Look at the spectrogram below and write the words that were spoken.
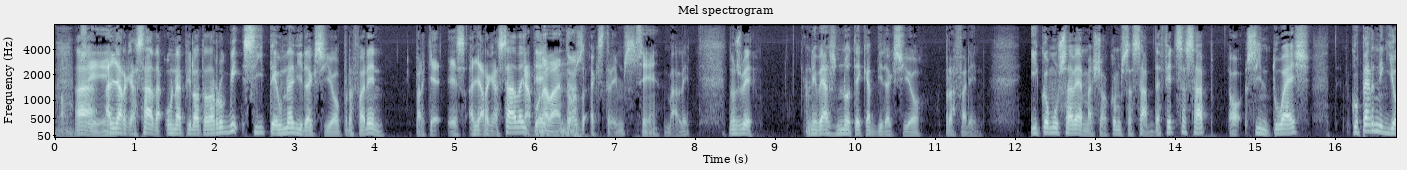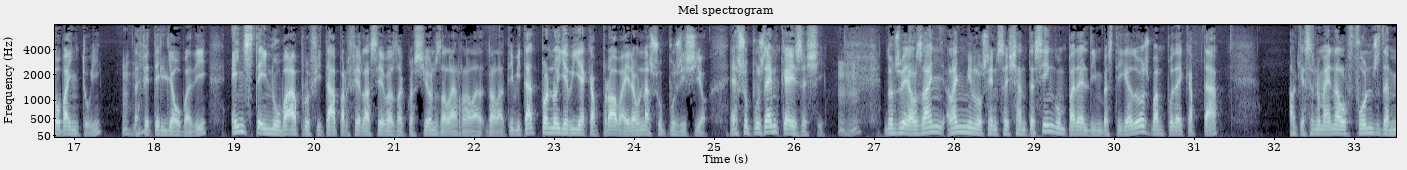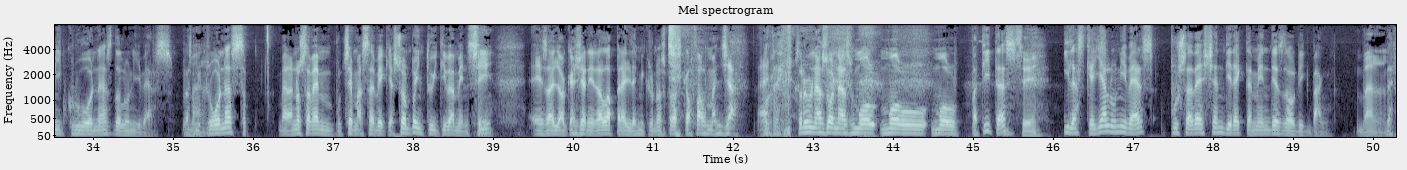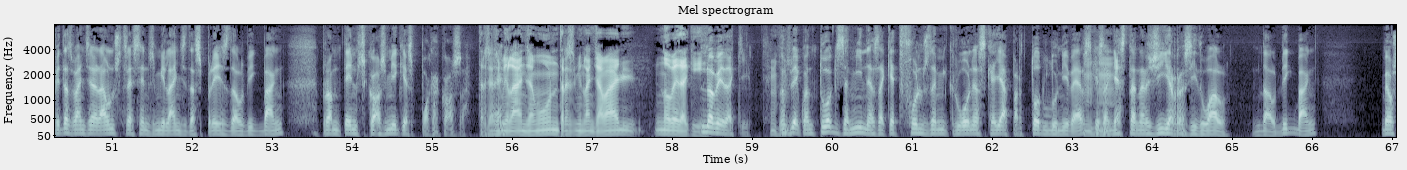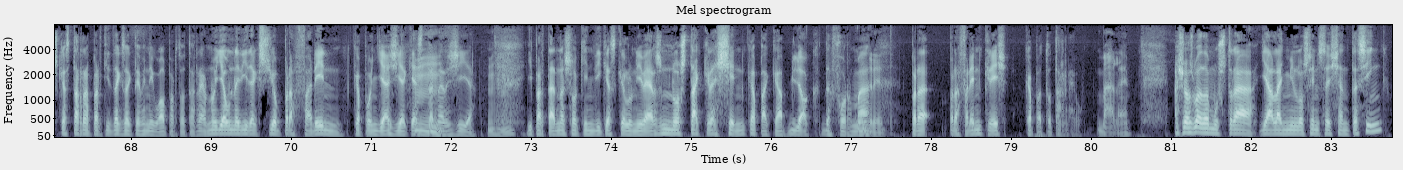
sí. allargassada. Una pilota de rugbi sí té una direcció preferent, perquè és allargassada Cap i té banda. dos extrems. Sí. Vale? Doncs bé, l'univers no té cap direcció preferent. I com ho sabem, això? Com se sap? De fet, se sap, o s'intueix... Copèrnic ja ho va intuir, de fet, ell ja ho va dir. Einstein ho va aprofitar per fer les seves equacions de la rela- relativitat, però no hi havia cap prova, era una suposició. Eh, suposem que és així. Doncs bé, als any- l'any 1965, un parell d'investigadors van poder captar el que s'anomena el fons de microones de l'univers. Les microones, ara no sabem potser massa bé què són, però intuïtivament sí. Sí. És allò que genera l'aparell de microones per escalfar el menjar. Eh? Són unes zones molt, molt, molt petites Sí. i les que hi ha a l'univers procedeixen directament des del Big Bang. Val. De fet, es van generar uns 300.000 anys després del Big Bang, però en temps còsmic és poca cosa. 300.000 anys amunt, 300.000 anys avall, no ve d'aquí. No ve d'aquí. Doncs bé, quan tu examines aquest fons de microones que hi ha per tot l'univers, que és aquesta energia residual del Big Bang, veus que està repartida exactament igual per tot arreu. No hi ha una direcció preferent cap on hi hagi aquesta energia. I per tant, això el que indica és que l'univers no està creixent cap a cap lloc de forma Concret. pre preferent, creix cap a tot arreu. Vale. Això es va demostrar ja l'any 1965,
